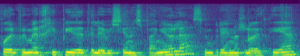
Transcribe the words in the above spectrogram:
fue el primer hippie de televisión española, siempre nos lo decían,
